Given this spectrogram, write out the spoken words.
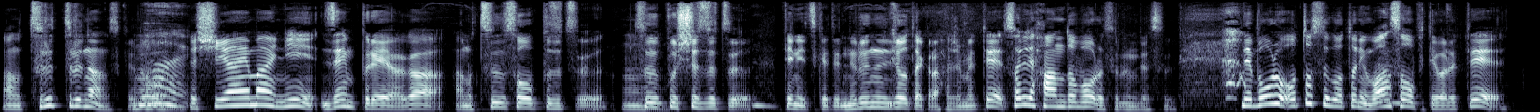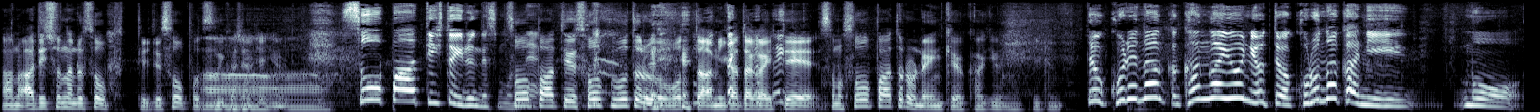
あのツルツルなんですけど、はい。で試合前に全プレイヤーがあの2ソープずつ、うん。2プッシュずつ手につけてぬるぬる状態から始めてそれでハンドボールするんです。でボールを落とすごとに one soap って言われてあの additional soap って言ってソープを追加しなきゃいけない。あソーパーっていう人いるんですもんね。ソーパーっていうソープボトルを持った味方がいて そのソーパーとの連携を鍵を握っている。でもこれなんか考えようによってはコロナ禍にも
